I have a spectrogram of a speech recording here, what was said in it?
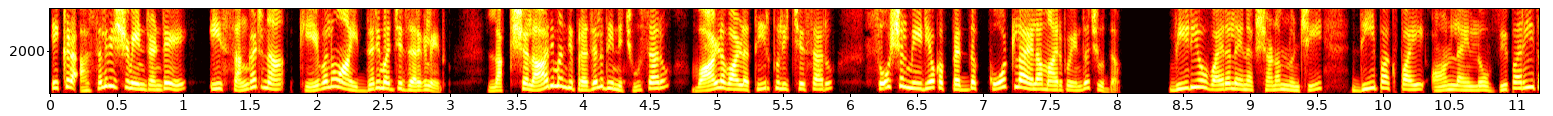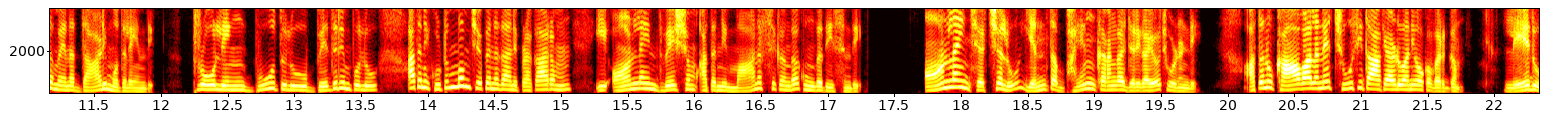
ఇక్కడ అసలు విషయం ఏంటంటే ఈ సంఘటన కేవలం ఆ ఇద్దరి మధ్య జరగలేదు. లక్షలాది మంది ప్రజలు దీన్ని చూశారు వాళ్ళ వాళ్ళ తీర్పులిచ్చేశారు. సోషల్ మీడియా ఒక పెద్ద కోట్లా ఎలా మారిపోయిందో చూద్దాం. వీడియో వైరల్ అయిన క్షణం నుంచి దీపక్ పై ఆన్లైన్లో విపరీతమైన దాడి మొదలైంది. ట్రోలింగ్ బూతులు బెదిరింపులు అతని కుటుంబం చెప్పిన దాని ప్రకారం ఈ ఆన్లైన్ ద్వేషం అతన్ని మానసికంగా కుంగదీసింది. ఆన్లైన్ చర్చలు ఎంత భయంకరంగా జరిగాయో చూడండి. అతను కావాలనే చూసి తాకాడు అని ఒక వర్గం. లేదు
